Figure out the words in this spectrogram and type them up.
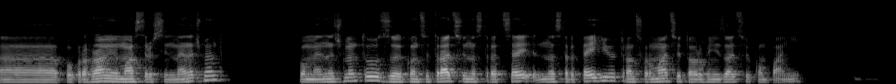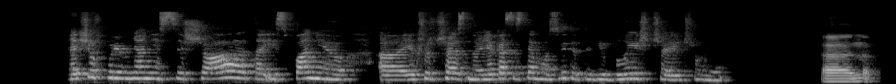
е, по програмі Masters in Management по менеджменту з концентрацією на, стратегію, трансформацію та організацію компаній. А якщо в порівнянні з США та Іспанією, е, якщо чесно, яка система освіти тобі ближче і чому? Е, на-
